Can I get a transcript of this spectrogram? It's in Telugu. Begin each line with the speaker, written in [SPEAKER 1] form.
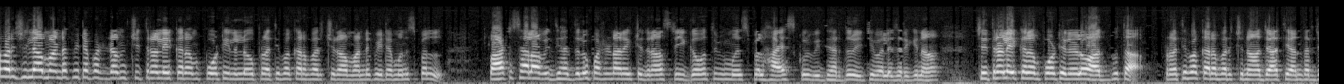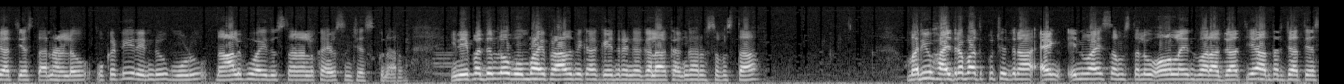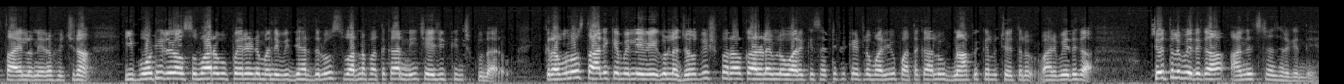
[SPEAKER 1] గోదావరి జిల్లా మండపీట పట్టణం చిత్రలేఖనం పోటీలలో ప్రతిభ కనబరిచిన మండపీట మున్సిపల్ పాఠశాల విద్యార్థులు పట్టణానికి చెందిన Shri Gautami municipal high school విద్యార్థులు ఇటీవల జరిగిన చిత్రలేఖనం పోటీలలో అద్భుత ప్రతిభ కనబరిచిన జాతీయ అంతర్జాతీయ స్థానాలలో ఒకటి రెండు మూడు నాలుగు ఐదు స్థానాలు కైవసం చేసుకున్నారు. ఈ నేపథ్యంలో ముంబై ప్రాథమిక కేంద్రంగా గల కంగారు సంస్థ మరియు హైదరాబాద్కు చెందిన యంగ్ ఇన్వాయిస్ సంస్థలు ఆన్లైన్ ద్వారా జాతీయ అంతర్జాతీయ స్థాయిలో నిర్వహించిన ఈ పోటీలలో సుమారు ముప్పై రెండు మంది విద్యార్థులు స్వర్ణ పథకాన్ని చేజిక్కించుకున్నారు. క్రమంలో స్థానిక ఎమ్మెల్యే వేగుళ్ళ జోగేశ్వరరావు కార్యాలయంలో వారికి సర్టిఫికెట్లు మరియు పథకాలు జ్ఞాపికలు చేతులు వారి మీదుగా చేతుల మీదుగా అందించడం జరిగింది.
